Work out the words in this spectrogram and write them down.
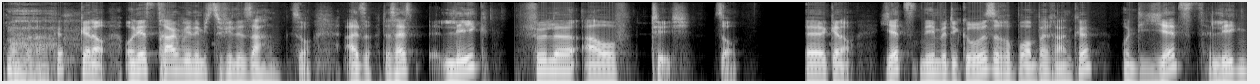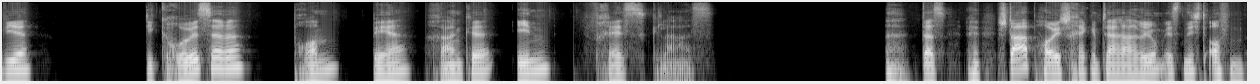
Brombeerranke. Genau. Und jetzt tragen wir nämlich zu viele Sachen. So. Also, das heißt, leg Fülle auf Tisch. So. Äh, genau. Jetzt nehmen wir die größere Brombeerranke und jetzt legen wir die größere Brombeerranke in Fressglas. Das Stabheuschreckenterrarium ist nicht offen.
